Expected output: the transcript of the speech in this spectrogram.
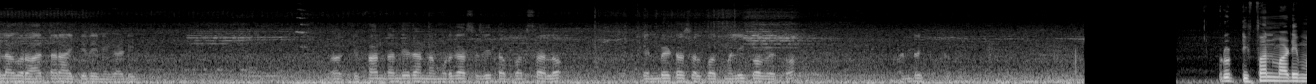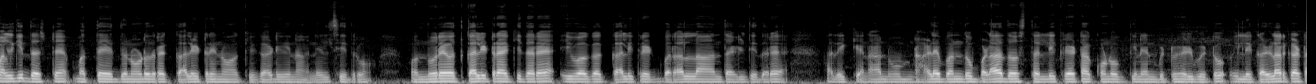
ಇಲ್ಲ ಗುರು. ಆ ಥರ ಹಾಕಿದ್ದೀನಿ ಗಾಡಿ. ಟಿಫನ್ ತಂದಿದ್ದಾನೆ ನಮ್ಮ ಹುಡುಗ ಸುಜಿತ ಪರ್ಸಲು ತಿನ್ಬಿಟ್ಟು ಸ್ವಲ್ಪ ಹೊತ್ತು ಮಲಿಕೋಬೇಕು ಅನ್ರಿ ಇವರು ಟಿಫನ್ ಮಾಡಿ ಮಲಗಿದ್ದಷ್ಟೇ. ಮತ್ತೆ ಎದ್ದು ನೋಡಿದ್ರೆ ಖಾಲಿ ಟ್ರೈನು ಹಾಕಿ ಗಾಡಿನ ನಿಲ್ಲಿಸಿದ್ರು ಒಂದು ನೂರೈವತ್ತು ಖಾಲಿ ಟ್ರೈ ಹಾಕಿದ್ದಾರೆ. ಇವಾಗ ಖಾಲಿ ಕ್ರೇಟ್ ಬರಲ್ಲ ಅಂತ ಹೇಳ್ತಿದ್ದಾರೆ. ಅದಕ್ಕೆ ನಾನು ನಾಳೆ ಬಂದು ಬಡ ದೋಸ್ತಲ್ಲಿ ಕ್ರೇಟ್ ಹಾಕ್ಕೊಂಡು ಹೋಗ್ತೀನಿ ಅಂದ್ಬಿಟ್ಟು ಹೇಳಿಬಿಟ್ಟು, ಇಲ್ಲಿ ಕಳ್ಳರ ಕಾಟ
